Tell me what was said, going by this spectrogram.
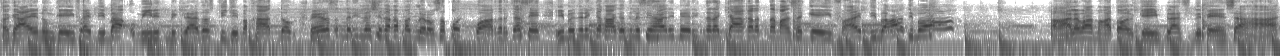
Kagaya nung game 5, di ba? Uminit bigla daw si TJ Makatog. Pero sandali lang siya nakapaglaro sa fourth quarter kasi ibinalik na kagad nila si Halle Berry na nagkakalat naman sa game 5, di ba? Di ba? Pangalawa mga tol, game plan sa depensa ha.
